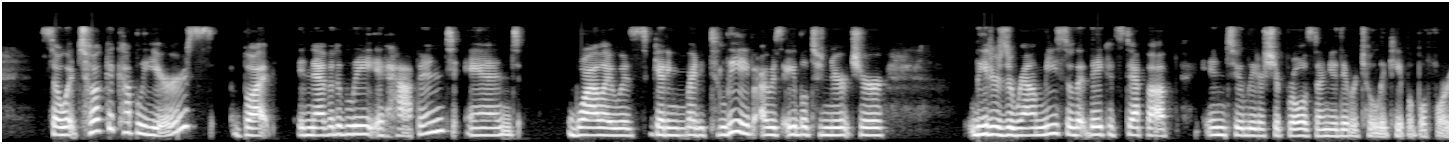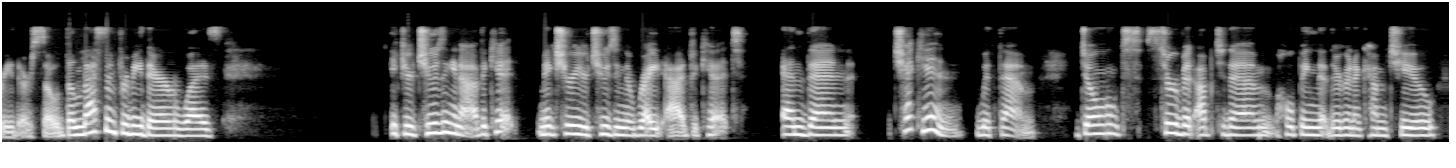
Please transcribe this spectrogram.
So it took a couple of years, but inevitably it happened. And while I was getting ready to leave, I was able to nurture leaders around me so that they could step up into leadership roles I knew they were totally capable for either. So the lesson for me there was if you're choosing an advocate, make sure you're choosing the right advocate and then check in with them. Don't serve it up to them hoping that they're going to come to you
